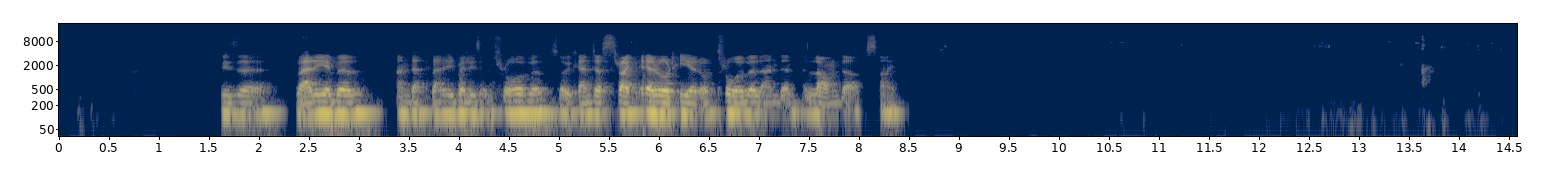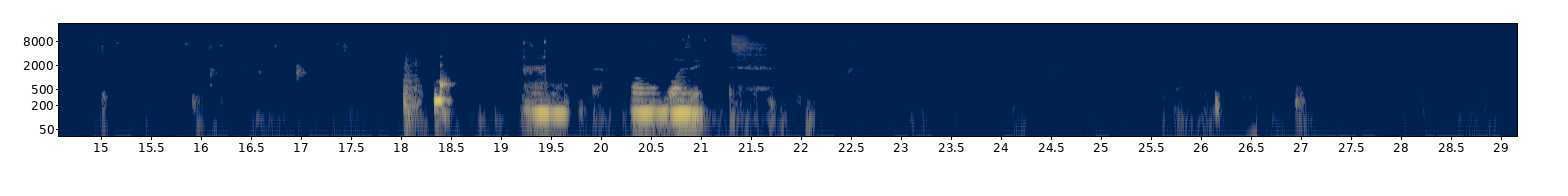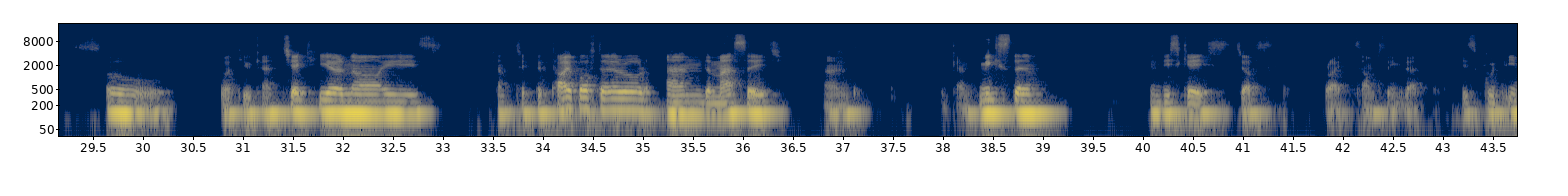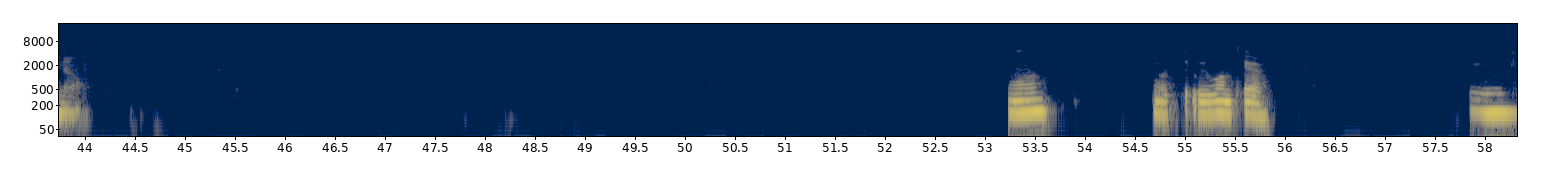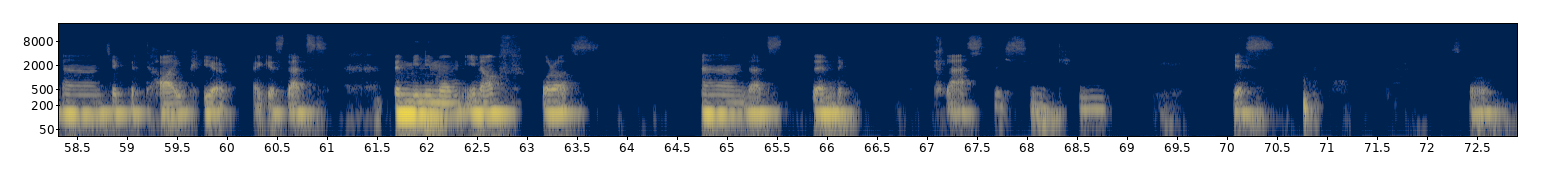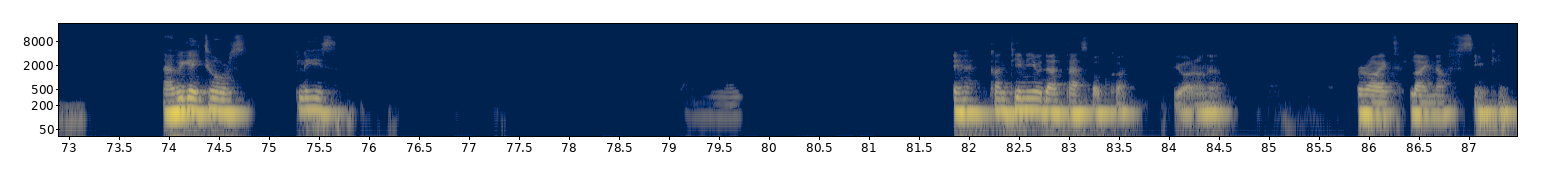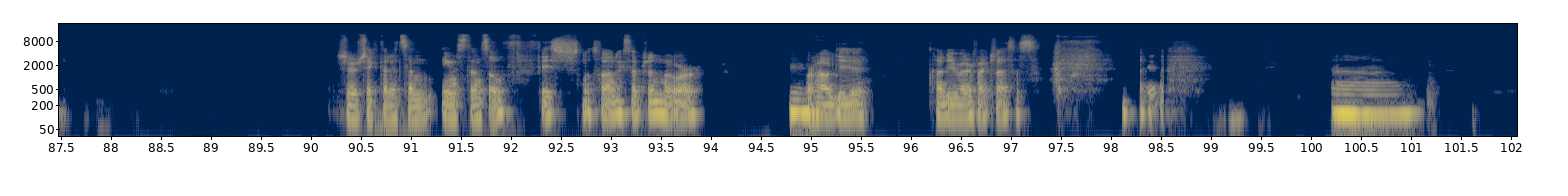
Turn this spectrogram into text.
with a variable, and that variable is throwable. So you can just write error here or throwable and then the lambda sign. And what was it? So what you can check here now is you can check the type of the error and the message and you can mix them. In this case, just write something that is good enough. Yeah. What do we want here? You can check the type here. I guess that's the minimum enough for us. And that's then the class, I think. Yes. So navigators, please. Yeah, continue that path. You are on a right line of thinking. Should we check that it's an instance of fish not found exception, or Hmm. or how do you how do you verify classes? uh,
